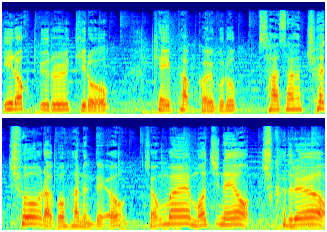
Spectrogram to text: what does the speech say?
1억 뷰를 기록 K-팝 걸그룹 사상 최초라고 하는데요. 정말 멋지네요. 축하드려요.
